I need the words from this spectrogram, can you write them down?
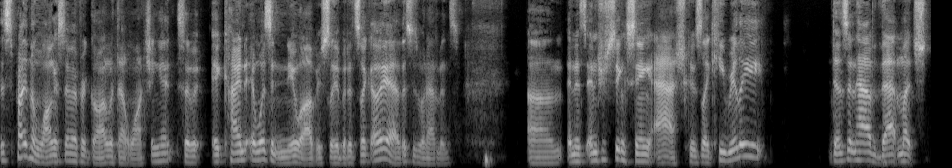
This is probably the longest I've ever gone without watching it. So it, it kind of it wasn't new, obviously, but it's like, oh yeah, this is what happens. Um, and it's interesting seeing Ash because like he really doesn't have that much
